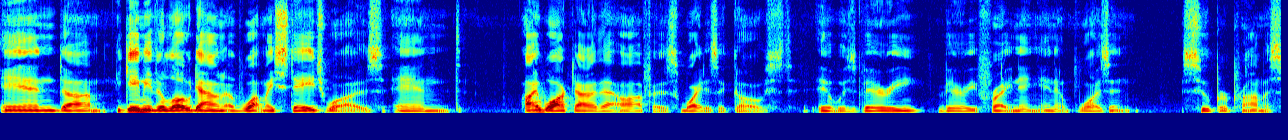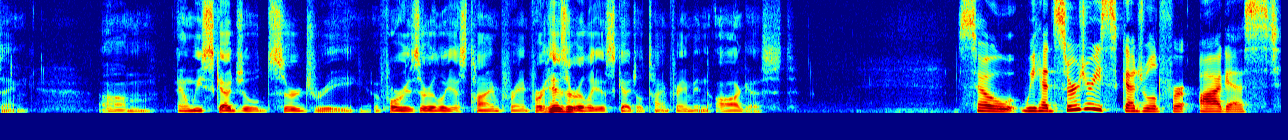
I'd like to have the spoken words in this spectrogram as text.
and um, he gave me the lowdown of what my stage was, and I walked out of that office white as a ghost. It was very very frightening, and it wasn't super promising. Um, and we scheduled surgery for his earliest time frame for his earliest scheduled time frame in August. So we had surgery scheduled for August.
